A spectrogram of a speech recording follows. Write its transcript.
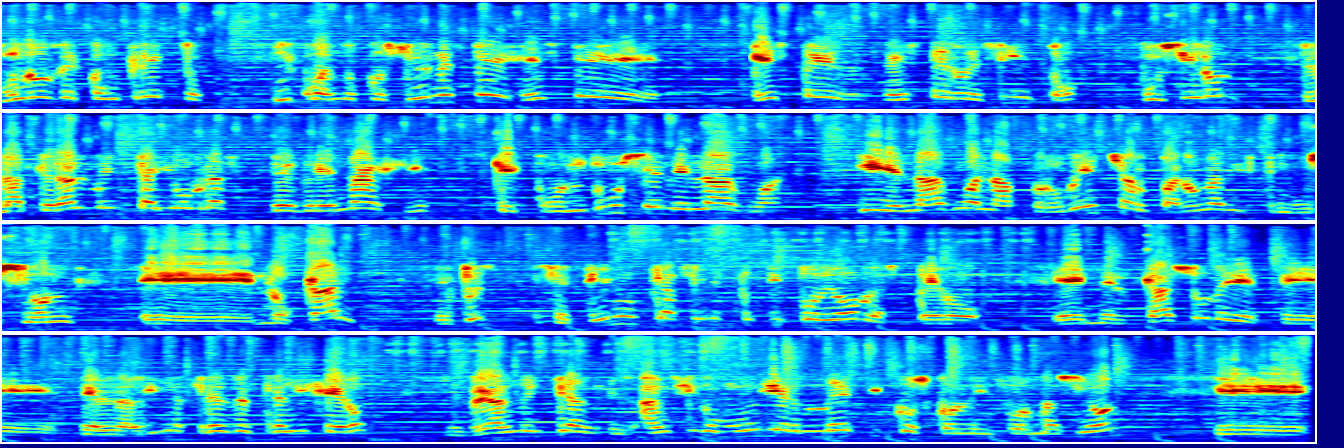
muros de concreto. Y cuando construyeron este, este, este, este recinto, pusieron lateralmente hay obras de drenaje que conducen el agua y el agua la aprovechan para una distribución eh, local. Entonces se tienen que hacer este tipo de obras, pero en el caso de, la línea 3 del tren ligero, realmente han, sido muy herméticos con la información eh,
